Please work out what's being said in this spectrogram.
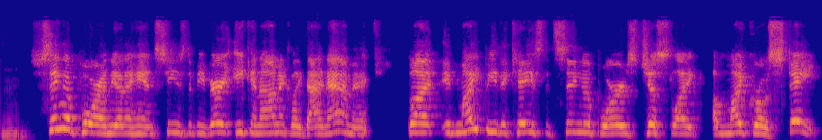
Right. Singapore, on the other hand, seems to be very economically dynamic, but it might be the case that Singapore is just like a micro state.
